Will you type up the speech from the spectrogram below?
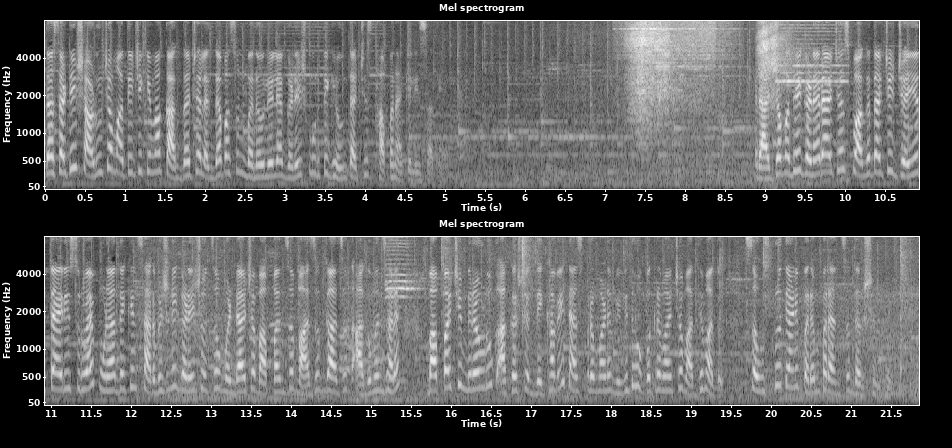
त्यासाठी शाडूच्या मातीची किंवा कागदाच्या लगद्यापासून बनवलेल्या गणेश मूर्ती घेऊन त्याची स्थापना केली जाते. राज्यामध्ये गणरायाच्या स्वागताची जय्यत तयारी सुरू आहे. पुण्यात देखील सार्वजनिक गणेशोत्सव मंडळाच्या बाप्पांचं वाजत गाजत आगमन झालं बाप्पाची मिरवणूक आकर्षक देखावे त्याचप्रमाणे विविध उपक्रमांच्या माध्यमातून संस्कृती आणि परंपरांचं दर्शन घडलं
